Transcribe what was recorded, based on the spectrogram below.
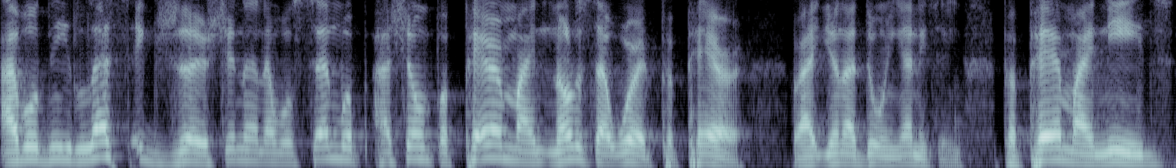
I will need less exertion, and I will send what Hashem prepare my. Notice that word, prepare. Right? You're not doing anything. Prepare my needs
